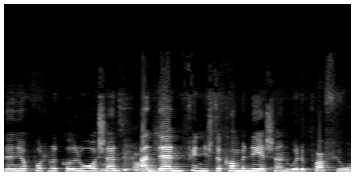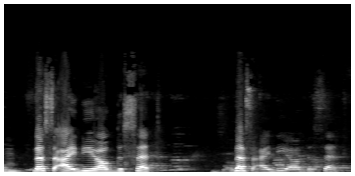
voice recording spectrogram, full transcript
then you put like a lotion, a and then finish the combination with the perfume. That's the idea of the set. That's the idea of the set.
